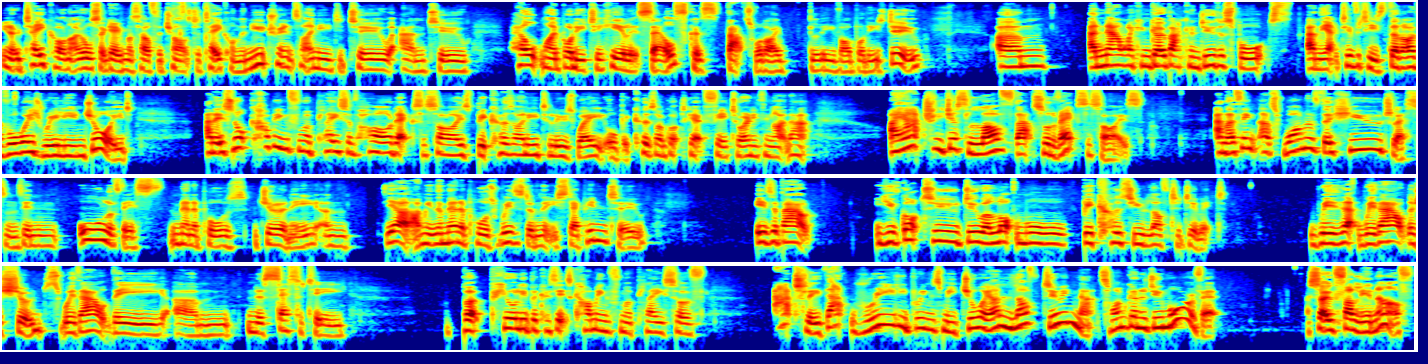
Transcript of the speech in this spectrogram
you know, take on. I also gave myself the chance to take on the nutrients I needed to and to help my body to heal itself because that's what I believe our bodies do. Um, and now I can go back and do the sports and the activities that I've always really enjoyed And it's not coming from a place of hard exercise because I need to lose weight or because I've got to get fit or anything like that. I actually just love that sort of exercise. And I think that's one of the huge lessons in all of this menopause journey. And yeah, I mean, the menopause wisdom that you step into is about you've got to do a lot more because you love to do it. With, without the shoulds, without the um, necessity but purely because it's coming from a place of actually that really brings me joy. I love doing that, so I'm going to do more of it. So, funnily enough,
